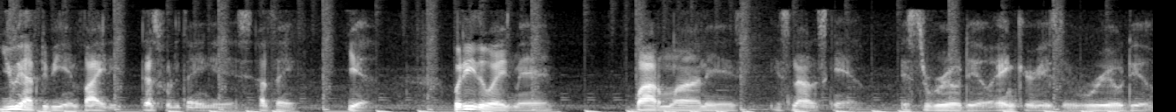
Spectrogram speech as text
You have to be invited. That's what the thing is, I think. Yeah. But either ways, man, bottom line is it's not a scam. It's the real deal. Anchor is the real deal.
